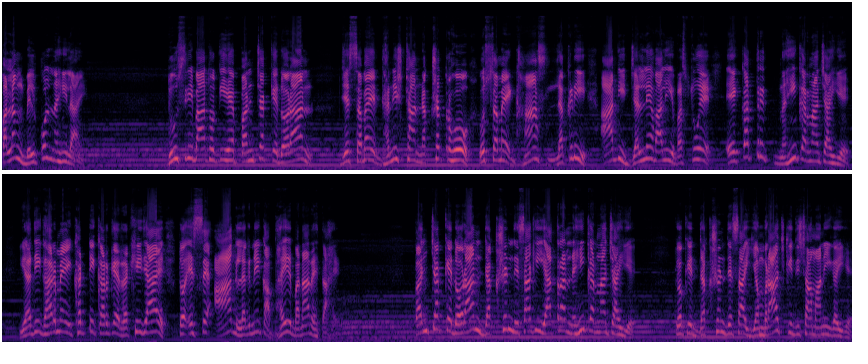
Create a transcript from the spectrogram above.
पलंग बिल्कुल नहीं लाएँ। दूसरी बात होती है पंचक के दौरान जिस समय धनिष्ठा नक्षत्र हो, उस समय घास, लकड़ी आदि जलने वाली वस्तुएँ एकत्रित नहीं करना चाहिए। यदि घर में इकट्ठी करके रखी जाए तो इससे आग लगने का भय बना रहता है। पंचक के दौरान दक्षिण दिशा की यात्रा नहीं करना चाहिए, क्योंकि दक्षिण दिशा यमराज की दिशा मानी गई है।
